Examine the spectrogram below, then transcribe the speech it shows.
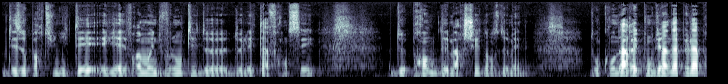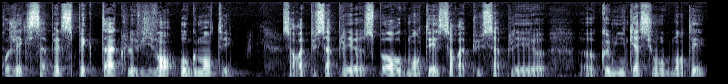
des opportunités et il y a vraiment une volonté de, l'État français de prendre des marchés dans ce domaine. Donc on a répondu à un appel à projet qui s'appelle Spectacle vivant augmenté. Ça aurait pu s'appeler euh, sport augmenté, ça aurait pu s'appeler euh, euh, communication augmentée.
